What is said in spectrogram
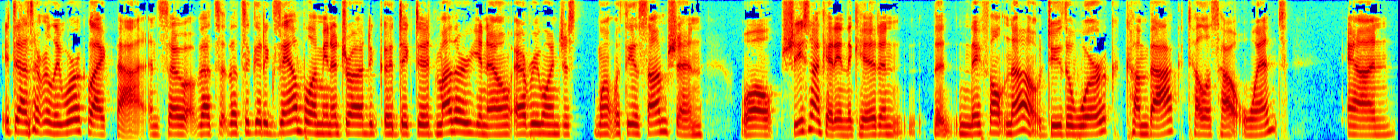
it doesn't really work like that and so that's that's a good example i mean a drug addicted mother you know everyone just went with the assumption well, she's not getting the kid. And, they felt no, do the work, come back, tell us how it went, and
